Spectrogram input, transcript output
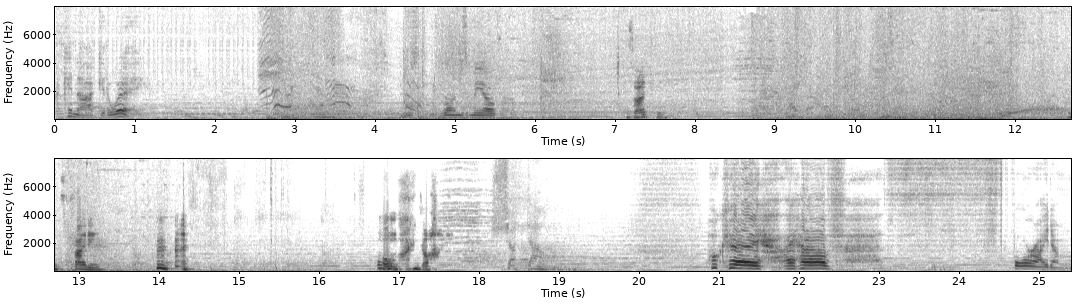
I cannot get away. He just runs me over. Exactly. It's fighting. oh my god. Shut down. Okay, I have four items.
